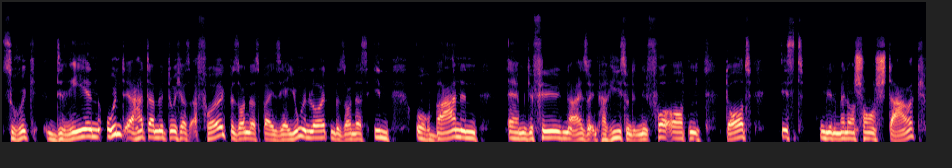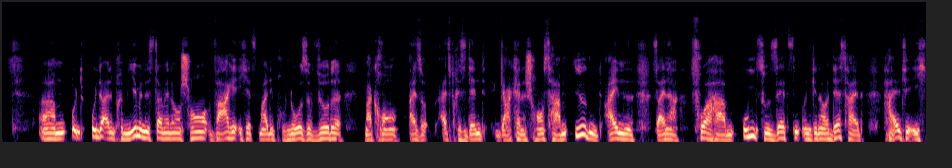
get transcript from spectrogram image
zurückdrehen und er hat damit durchaus Erfolg, besonders bei sehr jungen Leuten, besonders in urbanen ähm, Gefilden, also in Paris und in den Vororten. Dort ist Mélenchon stark. Ähm, und unter einem Premierminister Mélenchon wage ich jetzt mal die Prognose, würde Macron also als Präsident gar keine Chance haben, irgendeine seiner Vorhaben umzusetzen. Und genau deshalb halte ich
